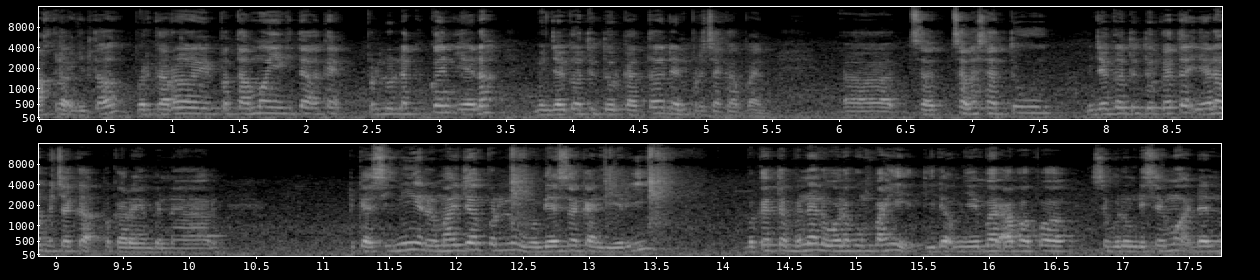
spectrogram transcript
akhlak kita, perkara yang pertama yang kita akan perlu lakukan ialah menjaga tutur kata dan percakapan. Uh, salah satu menjaga tutur kata ialah bercakap perkara yang benar. Dekat sini remaja perlu membiasakan diri berkata benar walaupun pahit tidak menyebar apa-apa sebelum disemak dan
